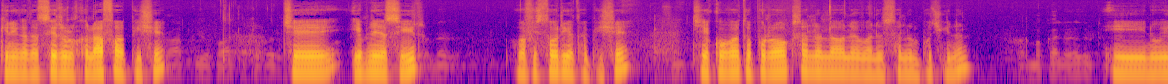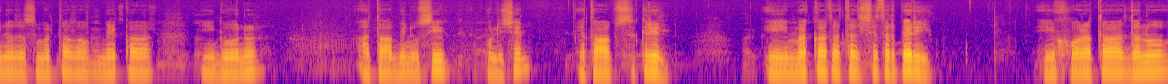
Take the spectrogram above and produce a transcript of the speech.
книгата Сирул Халафа пише, че Ибн Асир в историята пише, че когато пророк саллалаху алейхи ва саллям починал. И новина за смъртта в Мека и гవర్нор Ата бин Усиб поличен етап скрил. И Мекката се търпери. И хората дано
